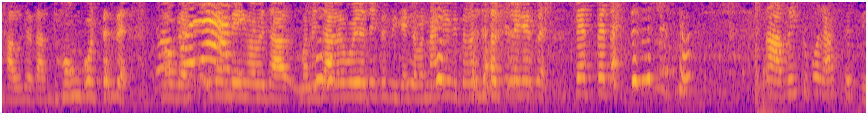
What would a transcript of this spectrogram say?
ঝাল যে তার ঢং করতেছে। নো গাইস এখান এইভাবে ঝাল মানে ঝালে বইরে দেখতেছি গাইস আমার নাকের ভিতরে ঝাল চলে গেছে। পেট পেট আসতেছে। না আমরা একটু পরে আসতেছি।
